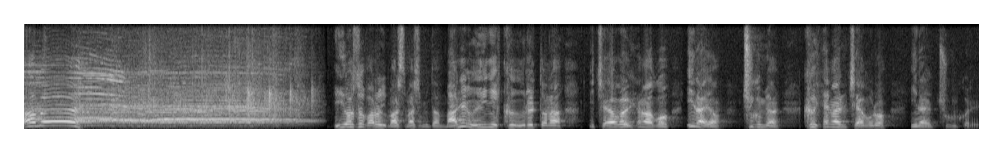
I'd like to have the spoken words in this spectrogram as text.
아멘. 이어서 바로 말씀하십니다. 만일 의인이 그 의를 떠나 죄악을 행하고 인하여 죽으면 그 행한 죄악으로 인하여 죽을 거래요.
